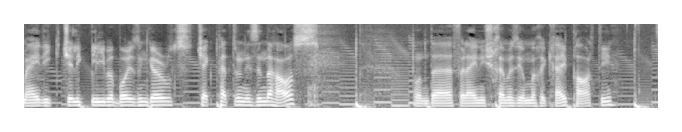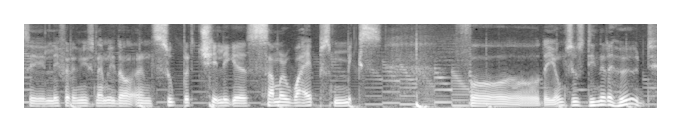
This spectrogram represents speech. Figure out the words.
geschmeidig chillig bleiben, Boys and Girls. Jack Patron ist in der Haus. Und äh, für einen kommen sie und machen keine Party. Sie liefern uns nämlich da einen super chilligen Summer Vibes Mix von den Jungs aus deiner Hood.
